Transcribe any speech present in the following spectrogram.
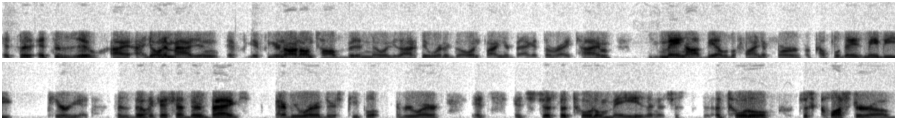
it's a it's a zoo. I I don't imagine if if you're not on top of it and know exactly where to go and find your bag at the right time, you may not be able to find it for a couple of days, maybe period. Because like I said, there's bags everywhere. There's people everywhere. It's it's just a total maze and it's just a total just cluster of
